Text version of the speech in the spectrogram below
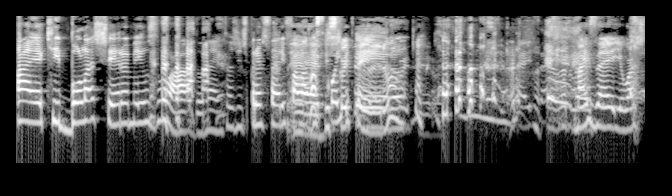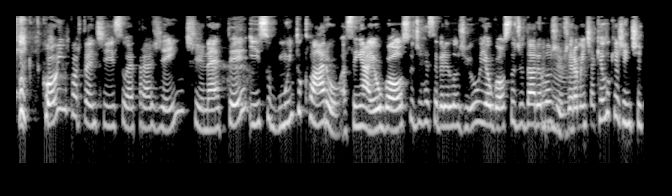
Ah, é que bolacheiro é meio zoado, né? Então a gente prefere falar É, biscoiteiro. biscoiteiro. É isso aí. Mas é, eu acho que quão importante isso é pra gente, né? Ter isso muito claro. Assim, ah, eu gosto de receber elogio e eu gosto de dar elogio. Uhum. Geralmente aquilo que a gente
